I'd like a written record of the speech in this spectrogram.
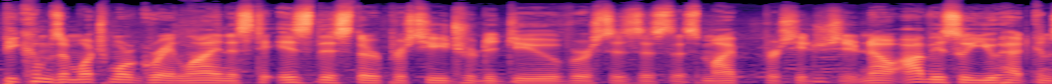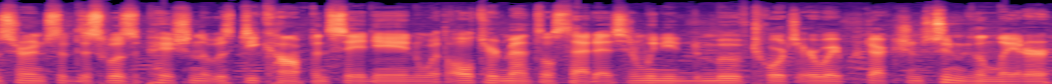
becomes a much more gray line as to is this their procedure to do versus is this my procedure to do. Now, obviously, you had concerns that this was a patient that was decompensating with altered mental status, and we needed to move towards airway protection sooner than later,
